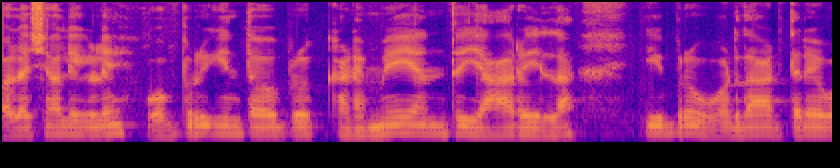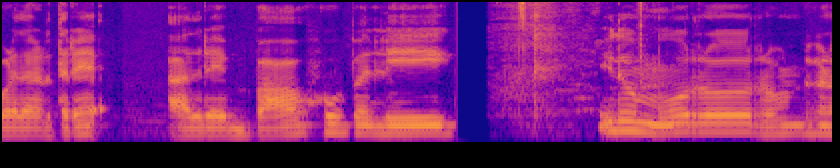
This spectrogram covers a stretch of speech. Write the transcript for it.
ಬಲಶಾಲಿಗಳೇ, ಒಬ್ರಿಗಿಂತ ಒಬ್ಬರು ಕಡಿಮೆ ಅಂತೂ ಯಾರೂ ಇಲ್ಲ. ಇಬ್ಬರು ಹೊಡೆದಾಡ್ತಾರೆ ಹೊಡೆದಾಡ್ತಾರೆ ಆದರೆ ಬಾಹುಬಲಿ, ಇದು ಮೂರು ರೌಂಡ್ಗಳ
